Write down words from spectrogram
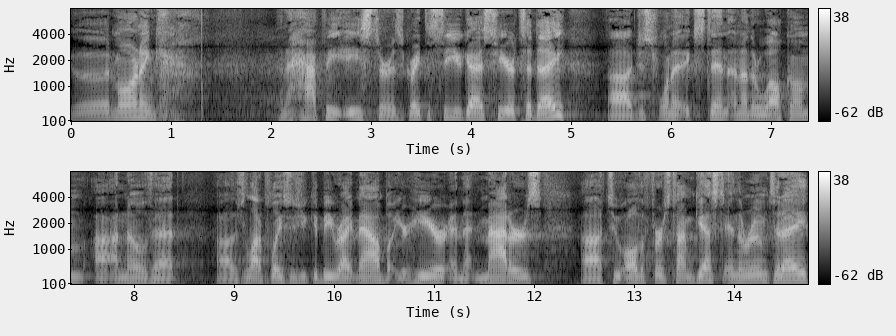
Good morning and happy Easter. It's great to see you guys here today. Uh, just want to extend another welcome. I, I know that uh, there's a lot of places you could be right now, but you're here, and that matters. Uh, to all the first time guests in the room today,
